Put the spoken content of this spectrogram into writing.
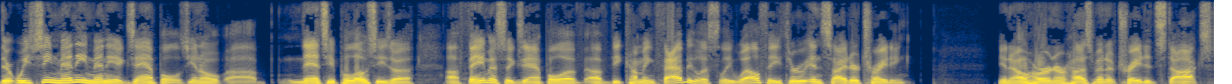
there we've seen many many examples, you know, uh, Nancy Pelosi's a, a famous example of of becoming fabulously wealthy through insider trading. You know, her and her husband have traded stocks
